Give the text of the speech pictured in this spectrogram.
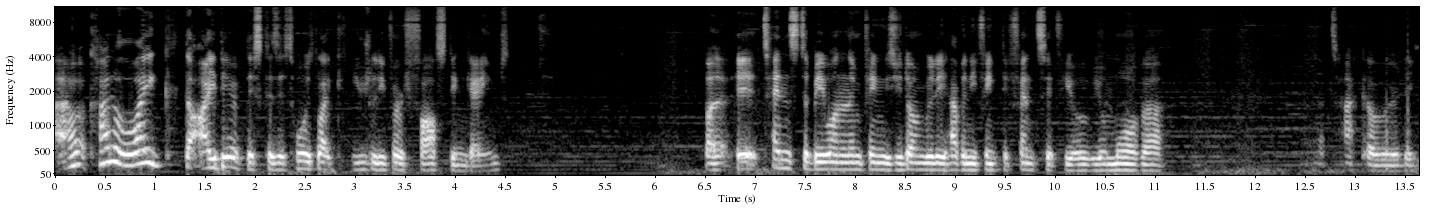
I kind of like the idea of this because it's always like usually very fast in games. But it tends to be one of them things you don't really have anything defensive. You're you're more of a an attacker really.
